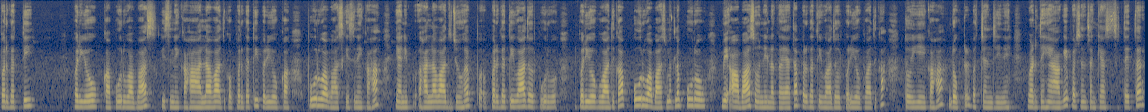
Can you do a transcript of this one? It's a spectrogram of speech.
प्रगति प्रयोग का पूर्वाभास किसने कहा? हालावाद को प्रगति प्रयोग का पूर्वाभास किसने कहा? यानी हालावाद जो है प्रगतिवाद और पूर्व, प्रयोगवाद का पूर्वाभास मतलब पूर्व में आभास होने लग गया था प्रगतिवाद और प्रयोगवाद का। तो ये कहा डॉक्टर बच्चन जी ने। बढ़ते हैं आगे, प्रश्न संख्या सतहत्तर।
